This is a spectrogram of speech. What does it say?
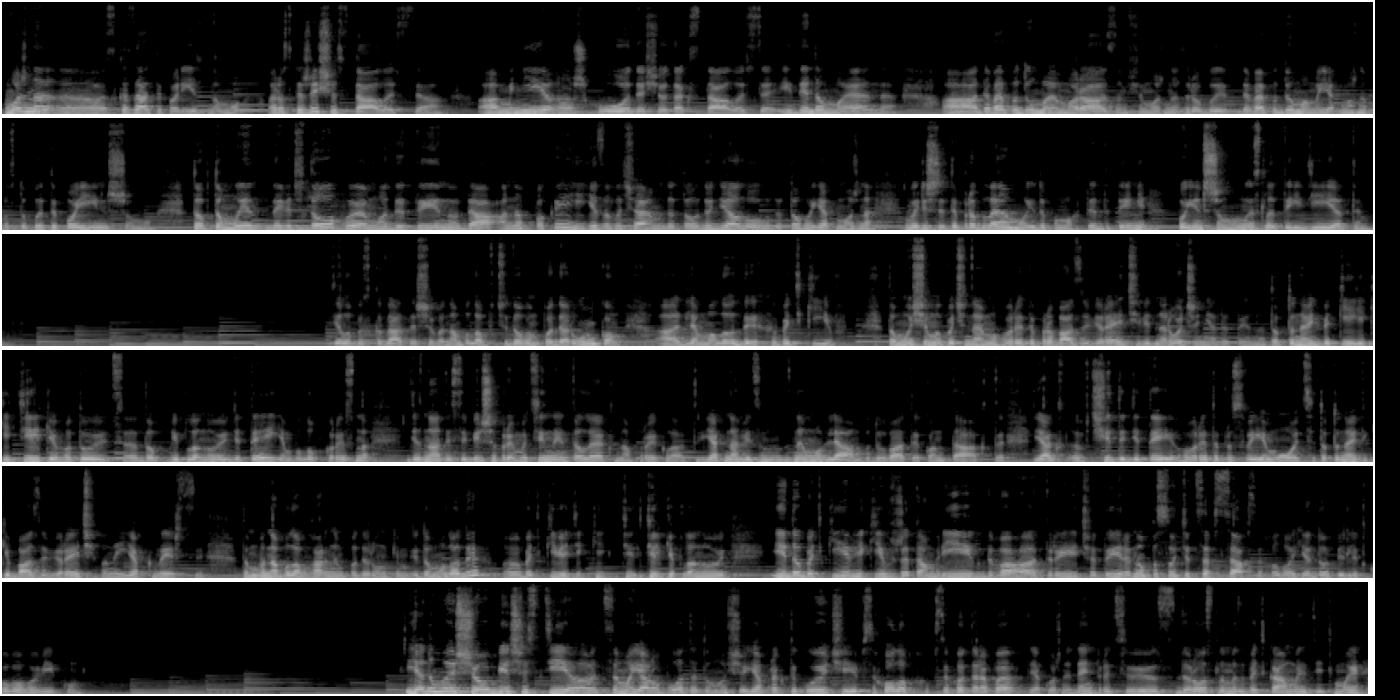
Можна е, сказати по-різному: розкажи, що сталося. Мені е, шкода, що так сталося. Іди до мене. А, давай подумаємо разом, що можна зробити. Давай подумаємо, як можна поступити по-іншому. Тобто ми не відштовхуємо дитину, да, а навпаки, її залучаємо до того до діалогу, до того, як можна вирішити проблему і допомогти дитині по-іншому мислити і діяти. Хотіла би сказати, що вона була чудовим подарунком для молодих батьків, тому що ми починаємо говорити про базові речі від народження дитини. Тобто, навіть батьки, які тільки готуються до і планують дітей, їм було б корисно дізнатися більше про емоційний інтелект, наприклад, як навіть з немовлям будувати контакти, як вчити дітей говорити про свої емоції. Тобто, навіть такі базові речі вони є в книжці. Тому вона була б гарним подарунком і до молодих е, батьків, які ті- тільки планують, і до батьків, які вже там рік, два, три, чотири. Ну, по суті, це вся психологія до підліткового віку. Я думаю, що в більшості е, це моя робота, тому що я практикуючий психолог, психотерапевт. Я кожен день працюю з дорослими, з батьками, з дітьми.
